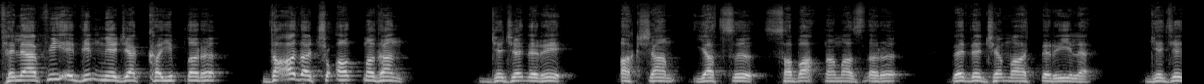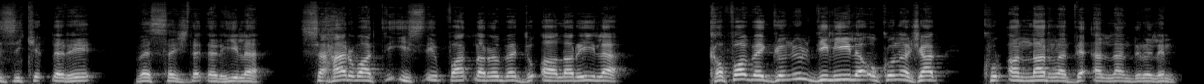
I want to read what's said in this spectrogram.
Telafi edilmeyecek kayıpları daha da çoğaltmadan geceleri, akşam, yatsı, sabah namazları ve de cemaatleriyle, gece zikirleri ve secdeleriyle, seher vakti istiğfarları ve dualarıyla, kafa ve gönül diliyle okunacak Kur'anlarla değerlendirelim.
